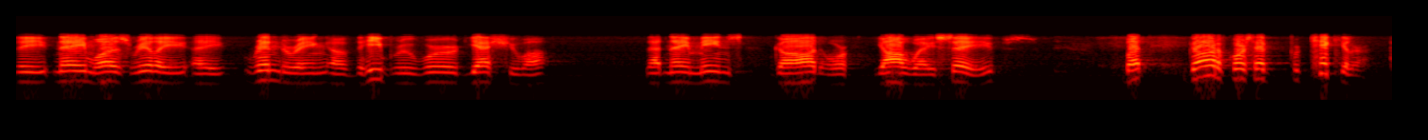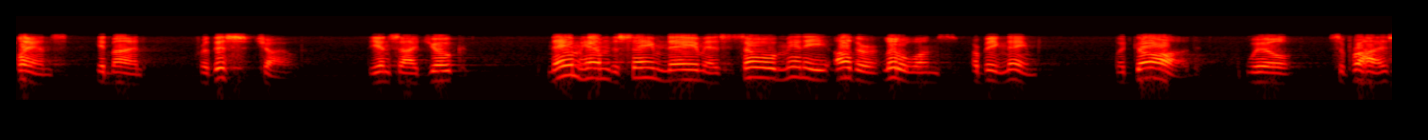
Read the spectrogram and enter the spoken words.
The name was really a rendering of the Hebrew word Yeshua. That name means God or Yahweh saves. But God, of course, had particular plans in mind for this child. The inside joke name him the same name as so many other little ones are being named. But God will surprise.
